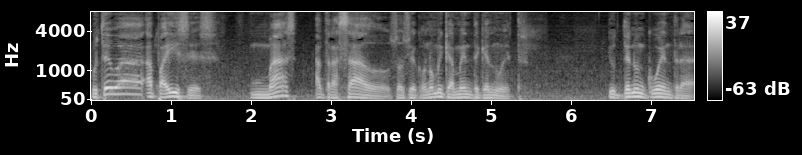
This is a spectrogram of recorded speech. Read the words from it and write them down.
Usted va a países más atrasados socioeconómicamente que el nuestro. Y usted no encuentra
